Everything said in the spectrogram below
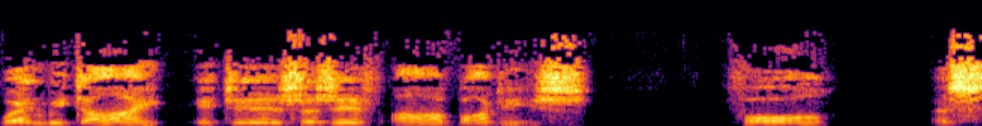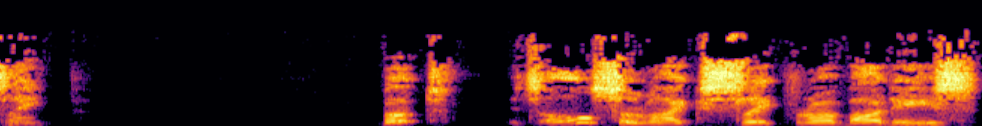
When we die, it is as if our bodies fall asleep. But it's also like sleep for our bodies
